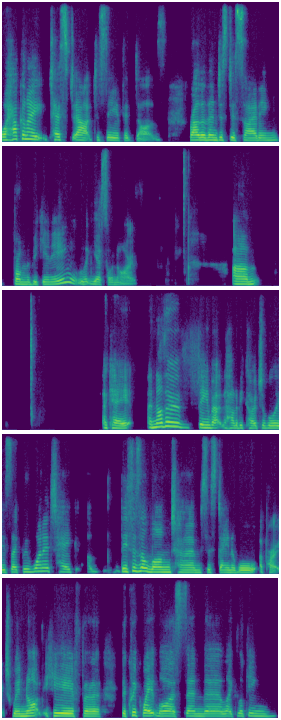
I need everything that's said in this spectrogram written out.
Or how can i test out to see if it does rather than just deciding from the beginning yes or no? Um, okay another thing about how to be coachable is like we want to take this is a long-term sustainable approach. We're not here for the quick weight loss and the like looking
